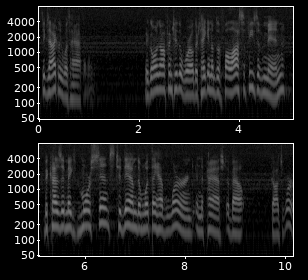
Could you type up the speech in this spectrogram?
It's exactly what's happening. They're going off into the world. They're taking up the philosophies of men because it makes more sense to them than what they have learned in the past about God's Word.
